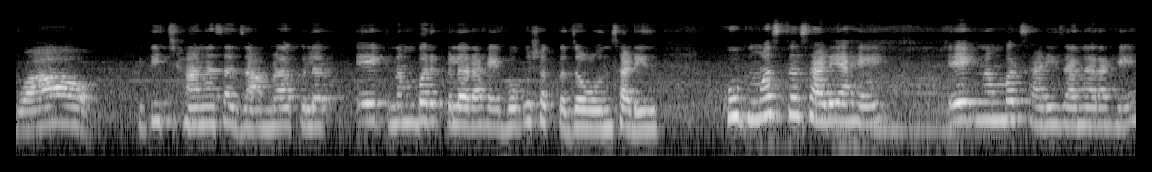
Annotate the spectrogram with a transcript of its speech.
वाव किती छान असा जांभळा कलर एक नंबर कलर आहे. बघू शकता जवळून साडी. खूप मस्त साडी आहे. एक नंबर साडी जाणार आहे.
